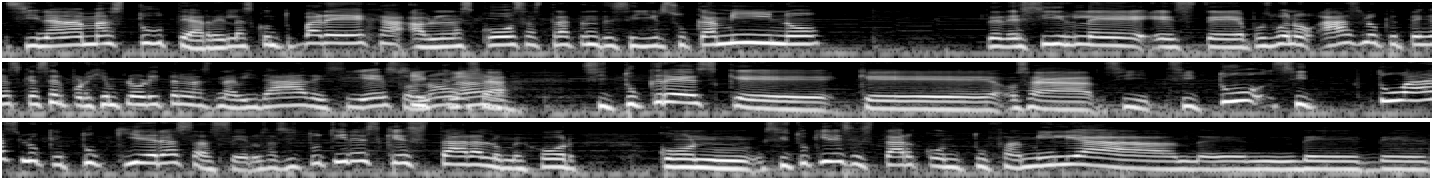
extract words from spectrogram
si nada más tú te arreglas con tu pareja, hablan las cosas, tratan de seguir su camino, de decirle, este, pues bueno, haz lo que tengas que hacer, por ejemplo, ahorita en las navidades y eso, Sí, ¿no? O sea, si tú crees que, que o sea, si, si tú, si tú haz lo que tú quieras hacer, o sea, si tú tienes que estar a lo mejor con, si tú quieres estar con tu familia, de, de- de-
